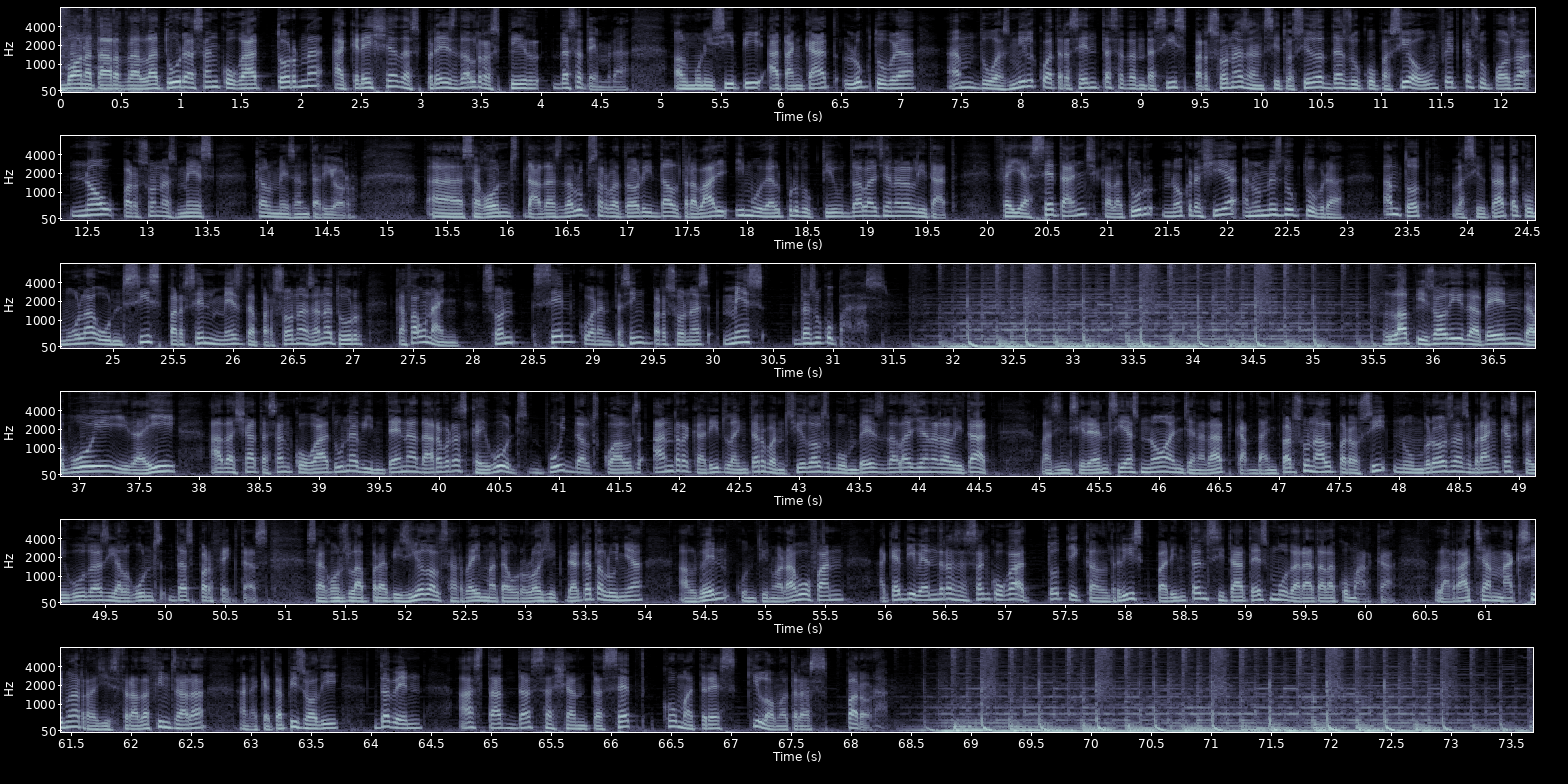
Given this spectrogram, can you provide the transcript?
Bona tarda. L'atur a Sant Cugat torna a créixer després del respir de setembre. El municipi ha tancat l'octubre amb 2.476 persones en situació de desocupació, un fet que suposa 9 persones més que el mes anterior eh, segons dades de l'Observatori del Treball i Model Productiu de la Generalitat. Feia 7 anys que l'atur no creixia en un mes d'octubre. Amb tot, la ciutat acumula un 6% més de persones en atur que fa un any. Són 145 persones més desocupades. L'episodi de vent d'avui i d'ahir ha deixat a Sant Cugat una vintena d'arbres caiguts, vuit dels quals han requerit la intervenció dels bombers de la Generalitat. Les incidències no han generat cap dany personal, però sí nombroses branques caigudes i alguns desperfectes. Segons la previsió del Servei Meteorològic de Catalunya, el vent continuarà bufant aquest divendres a Sant Cugat, tot i que el risc per intensitat és moderat a la comarca. La ratxa màxima registrada fins ara en aquest episodi de vent ha estat de 67,3 km per hora.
